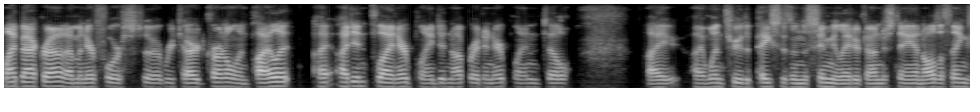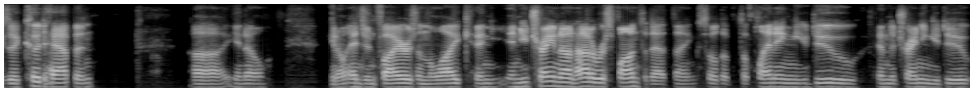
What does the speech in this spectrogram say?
my background i'm an air force uh, retired colonel and pilot. I, I didn't fly an airplane didn't operate an airplane until I, I went through the paces in the simulator to understand all the things that could happen, uh, you know, you know, engine fires and the like, and, and you train on how to respond to that thing. So the, the planning you do and the training you do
